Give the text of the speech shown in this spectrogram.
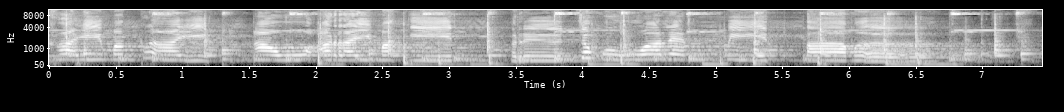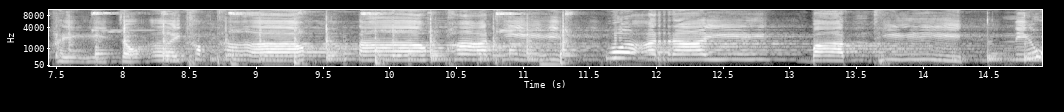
ใครมาใกล้เอาอะไรมากีด หรือเจ้ามัวเล่นมีดตามเออให้เจ้าเอ่ยคำถาม ตามพาทีว่าอะไรบาดที่นิ้ว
